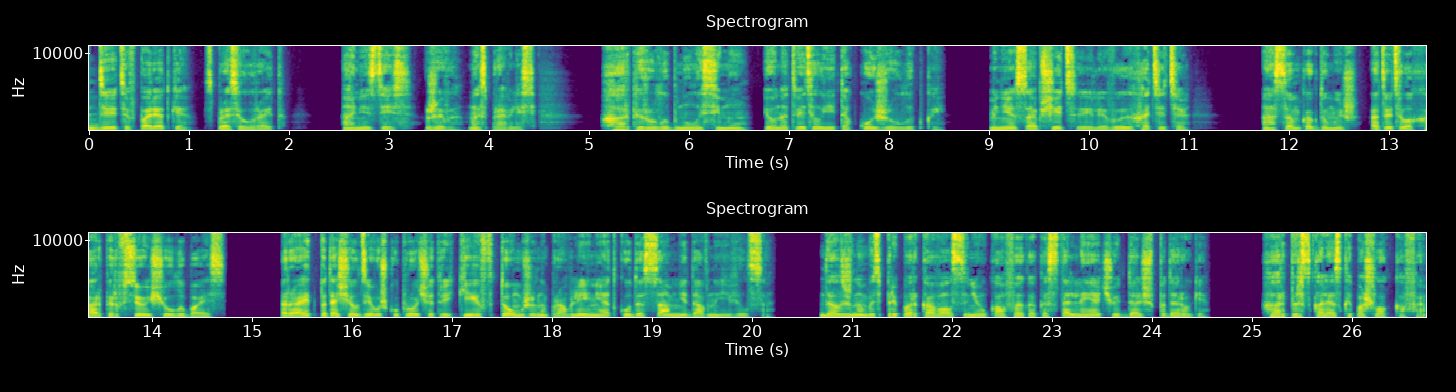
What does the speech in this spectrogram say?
«Дети в порядке?» — спросил Райт. «Они здесь, живы, мы справились. Харпер улыбнулась ему, и он ответил ей такой же улыбкой. «Мне сообщить или вы хотите?» «А сам как думаешь?» — ответила Харпер, все еще улыбаясь. Райт потащил девушку прочь от реки в том же направлении, откуда сам недавно явился. Должно быть, припарковался не у кафе, как остальные, а чуть дальше по дороге. Харпер с коляской пошла к кафе.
